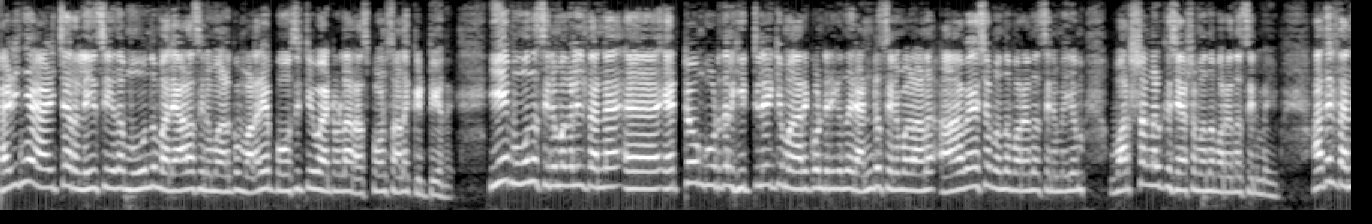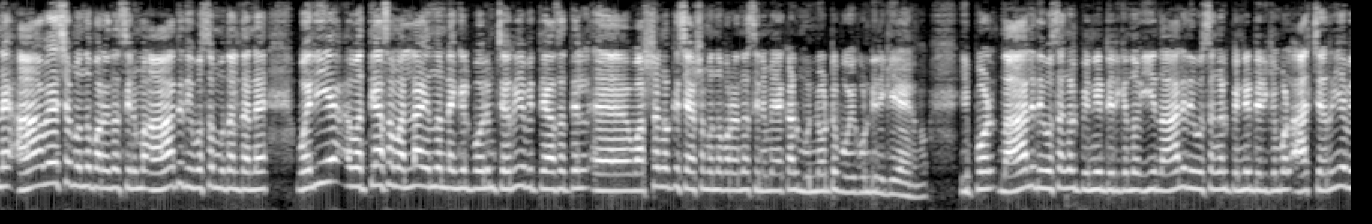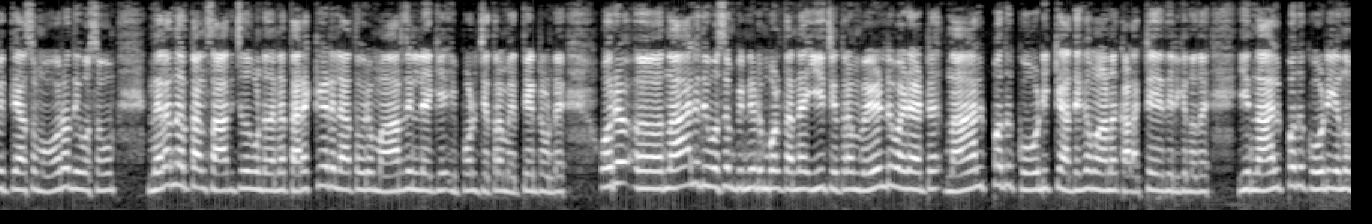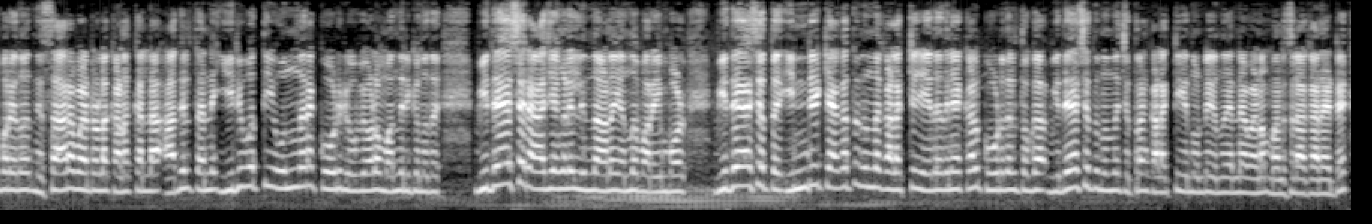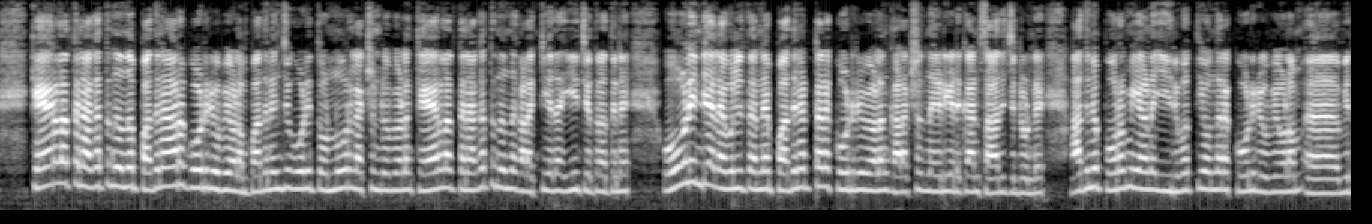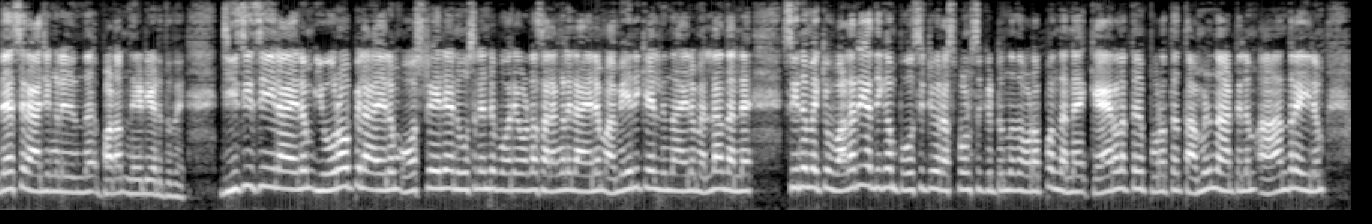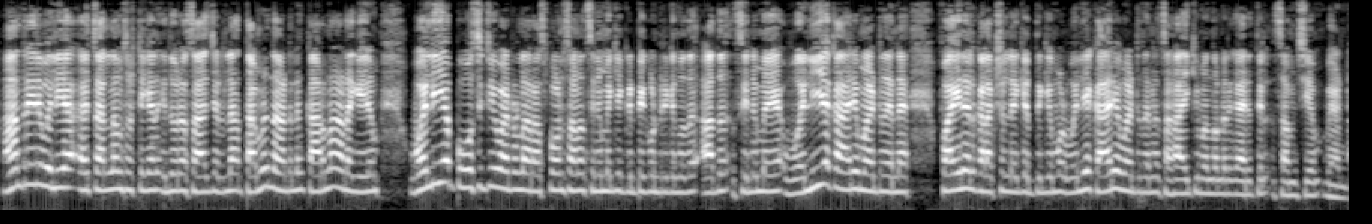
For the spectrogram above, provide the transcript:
കഴിഞ്ഞ ആഴ്ച റിലീസ് ചെയ്ത മൂന്ന് മലയാള സിനിമകൾക്കും വളരെ പോസിറ്റീവായിട്ടുള്ള റെസ്പോൺസ് ആണ് കിട്ടിയത്. ഈ മൂന്ന് സിനിമകളിൽ തന്നെ ഏറ്റവും കൂടുതൽ ഹിറ്റിലേക്ക് മാറിക്കൊണ്ടിരിക്കുന്ന രണ്ട് സിനിമകളാണ് ആവേശം എന്ന് പറയുന്ന സിനിമയും വർഷങ്ങൾക്ക് ശേഷം എന്ന് പറയുന്ന സിനിമയും. അതിൽ തന്നെ ആവേശം എന്ന് പറയുന്ന സിനിമ ആദ്യ ദിവസം മുതൽ തന്നെ വലിയ വ്യത്യാസമല്ല എന്നുണ്ടെങ്കിൽ പോലും ചെറിയ വ്യത്യാസത്തിൽ വർഷങ്ങൾക്ക് ശേഷം എന്ന് പറയുന്ന സിനിമയേക്കാൾ മുന്നോട്ട് പോയിക്കൊണ്ടിരിക്കുകയായിരുന്നു. ഇപ്പോൾ നാല് ദിവസങ്ങൾ പിന്നിട്ടിരിക്കുന്നു. ഈ നാല് ദിവസങ്ങൾ പിന്നിട്ടിരിക്കുമ്പോൾ ആ ചെറിയ വ്യത്യാസം ഓരോ ദിവസവും നിലനിർത്താൻ സാധിച്ചതുകൊണ്ട് തന്നെ തരക്കേടില്ലാത്ത ഒരു മാർജിനിലേക്ക് ഇപ്പോൾ ചിത്രം എത്തിയിട്ടുണ്ട്. ഒരു നാല് ദിവസം പിന്നിടുമ്പോൾ തന്നെ ഈ ചിത്രം വേൾഡ് വൈഡ് ആയിട്ട് നാൽപ്പത് കോടിക്ക് അധികമാണ് കളക്ട് ചെയ്തിരിക്കുന്നത്. ഈ നാൽപ്പത് കോടി എന്ന് പറയുന്നത് നിസ്സാരമായിട്ടുള്ള കണക്കല്ല. അതിൽ തന്നെ ഇരുപത്തി ഒന്നര കോടി രൂപയോളം വന്നിരിക്കുന്നത് വിദേശ രാജ്യങ്ങളിൽ നിന്നാണ് എന്ന് പറയുമ്പോൾ വിദേശത്ത് ഇന്ത്യക്കകത്ത് നിന്ന് കളക്ട് ചെയ്തതിനേക്കാൾ കൂടുതൽ തുക വിദേശത്ത് നിന്ന് ചിത്രം കളക്ട് ചെയ്യുന്നുണ്ട് എന്ന് തന്നെ വേണം മനസ്സിലാക്കാനായിട്ട്. കേരളത്തിനകത്ത് നിന്ന് പതിനാറ് കോടി രൂപയോളം പതിനഞ്ച് കോടി തൊണ്ണൂറ് ലക്ഷം രൂപയോളം കേരളത്തിനകത്ത് നിന്ന് കളക്ട് ചെയ്ത ഈ ചിത്രത്തിന് ഓൾ ഇന്ത്യ ലെവലിൽ തന്നെ പതിനെട്ടര കോടി രൂപയോളം കളക്ഷൻ നേടിയെടുക്കാൻ സാധിച്ചിട്ടുണ്ട്. അതിന് പുറമെയാണ് ഈ ഇരുപത്തിയൊന്നര കോടി രൂപയോളം വിദേശ രാജ്യങ്ങളിൽ നിന്ന് പടം നേടിയെടുത്തത്. ജി സി സിയിലായാലും യൂറോപ്പിലായാലും ഓസ്ട്രേലിയ ന്യൂസിലൻഡ് പോലെയുള്ള സ്ഥലങ്ങളിലായാലും അമേരിക്കയിൽ നിന്നായാലും എല്ലാം തന്നെ സിനിമയ്ക്ക് വളരെയധികം പോസിറ്റീവ് റെസ്പോൺസ് കിട്ടുന്നതോടൊപ്പം തന്നെ കേരളത്തിന് പുറത്ത് തമിഴ്നാട്ടിലും ആന്ധ്രയിലും ആന്ധ്രയിൽ വലിയ ചലനം സൃഷ്ടിക്കാൻ ഇതുവരെ സാധിച്ചിട്ടില്ല. തമിഴ്നാട്ടിലും കർണാടകയിലും വലിയ പോസിറ്റീവ് ആയിട്ടുള്ള റെസ്പോൺസ് ആണ് സിനിമയ്ക്ക് കിട്ടിക്കൊണ്ടിരിക്കുന്നത്. അത് സിനിമയെ വലിയ കാര്യമായിട്ട് തന്നെ ഫൈനൽ കളക്ഷനിലേക്ക് എത്തിക്കുമ്പോൾ വലിയ കാര്യമായിട്ട് തന്നെ സഹായിക്കുമെന്നുള്ളൊരു കാര്യത്തിൽ സംശയം വേണ്ട.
